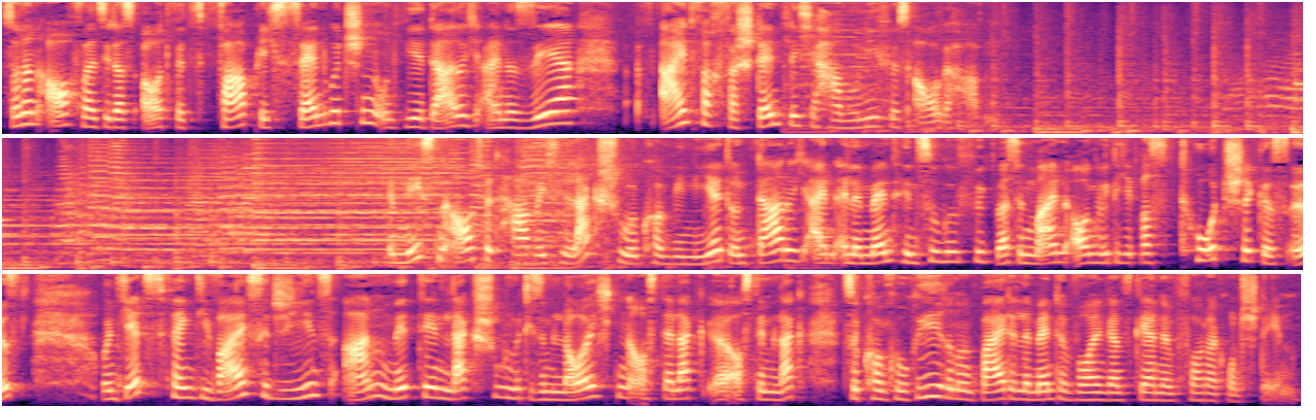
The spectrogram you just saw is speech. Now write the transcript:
sondern auch, weil sie das Outfit farblich sandwichen und wir dadurch eine sehr einfach verständliche Harmonie fürs Auge haben. Im nächsten Outfit habe ich Lackschuhe kombiniert und dadurch ein Element hinzugefügt, was in meinen Augen wirklich etwas totschickes ist. Und jetzt fängt die weiße Jeans an, mit den Lackschuhen, mit diesem Leuchten aus, Lack, äh, aus dem Lack zu konkurrieren und beide Elemente wollen ganz gerne im Vordergrund stehen.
